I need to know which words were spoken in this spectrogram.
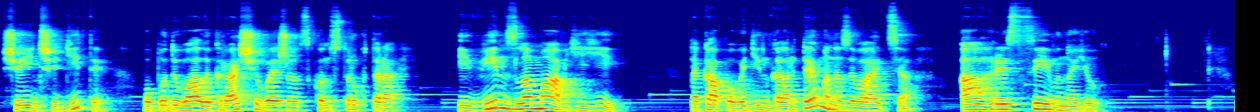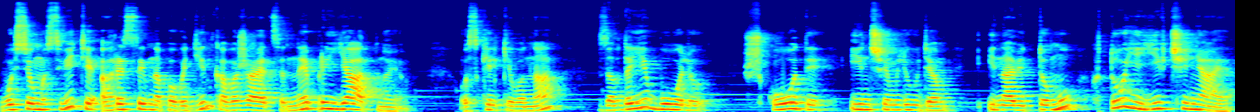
що інші діти побудували кращу вежу з конструктора, і він зламав її. Така поведінка Артема називається агресивною. В усьому світі агресивна поведінка вважається неприятною, оскільки вона завдає болю, шкоди іншим людям і навіть тому, хто її вчиняє.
